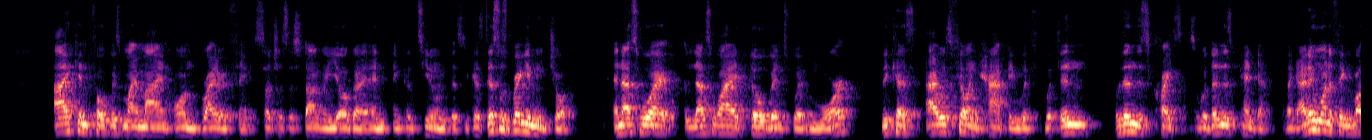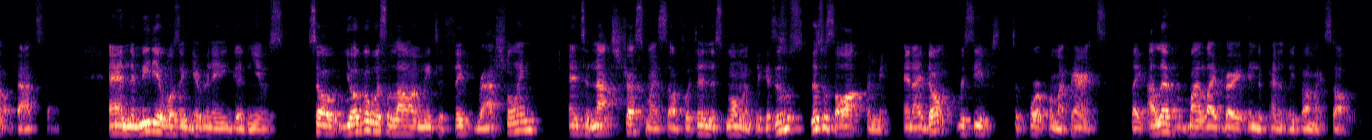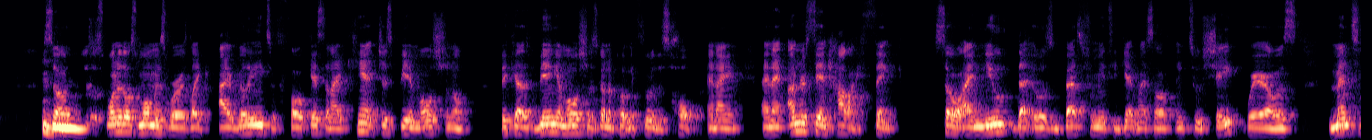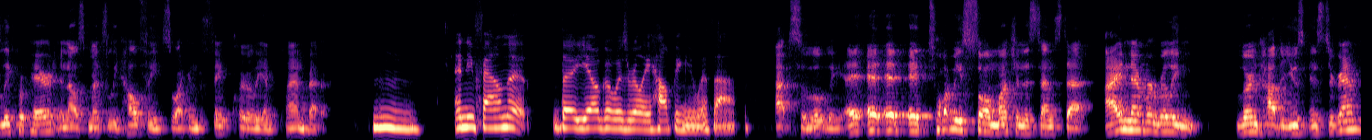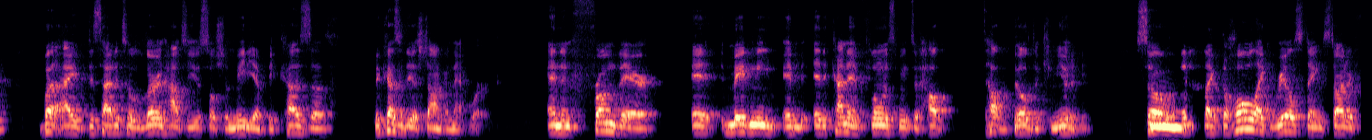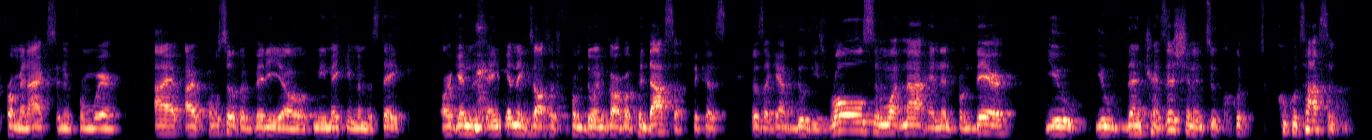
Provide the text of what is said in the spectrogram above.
I can focus my mind on brighter things such as Ashtanga yoga and, and continuing this because this was bringing me joy. And that's why that's why I dove into it more because I was feeling happy with within within this crisis, within this pandemic. Like I didn't want to think about the bad stuff. And the media wasn't giving any good news. So yoga was allowing me to think rationally and to not stress myself within this moment because this was this was a lot for me. And I don't receive support from my parents. Like I live my life very independently by myself. Mm-hmm. So this is one of those moments where it's like I really need to focus and I can't just be emotional because being emotional is going to put me through this hole. And I and I understand how I think. So I knew that it was best for me to get myself into shape where I was mentally prepared and I was mentally healthy so I can think clearly and plan better. Mm. And you found that the yoga was really helping you with that. Absolutely. It, it, it taught me so much in the sense that I never really learned how to use Instagram, but I decided to learn how to use social media because of because of the Ashtanga network. And then from there, it made me, it, it kind of influenced me to help to help build the community. So mm. it, like the whole like reels thing started from an accident from where I, I posted up a video of me making a mistake or getting, and getting exhausted from doing Garbha Pindasana because it was like you have to do these rolls and whatnot. And then from there, you you then transition into Kukkutasana.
